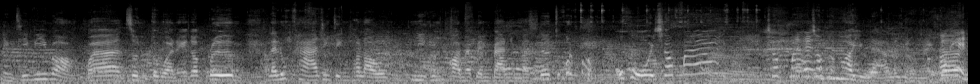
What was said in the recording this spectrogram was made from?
อย่างที่พี่บอกว่าส่วนตัวเนี่ยก็ปลื้มและลูกค้าจริง ๆ พอเรามีคุณพลอยมาเป็นแบรนด์ a m b a s s a d o r ทุกคนบอกโอ้โหชอบมากชอบมากชอบคุณพลอยอยู่แล้วอะไรอย่างเงี้ยเขาเห็น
